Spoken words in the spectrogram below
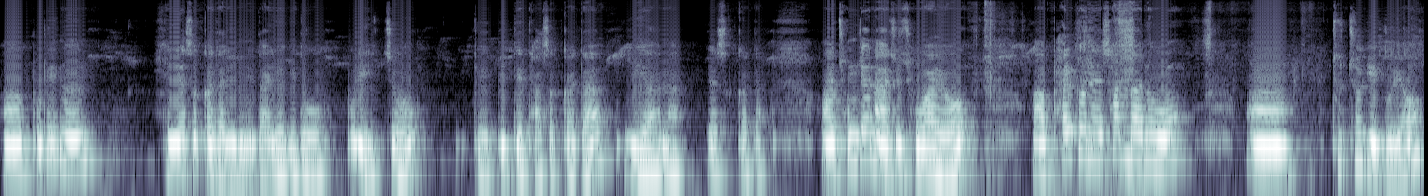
아, 뿌리는 여섯 가닥입니다. 여기도 뿌리 있죠. 이렇게 밑에 다섯 가닥, 위에 하나, 여섯 가닥. 아, 총자는 아주 좋아요. 아, 8번에 3반 후, 아, 두 촉이고요.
